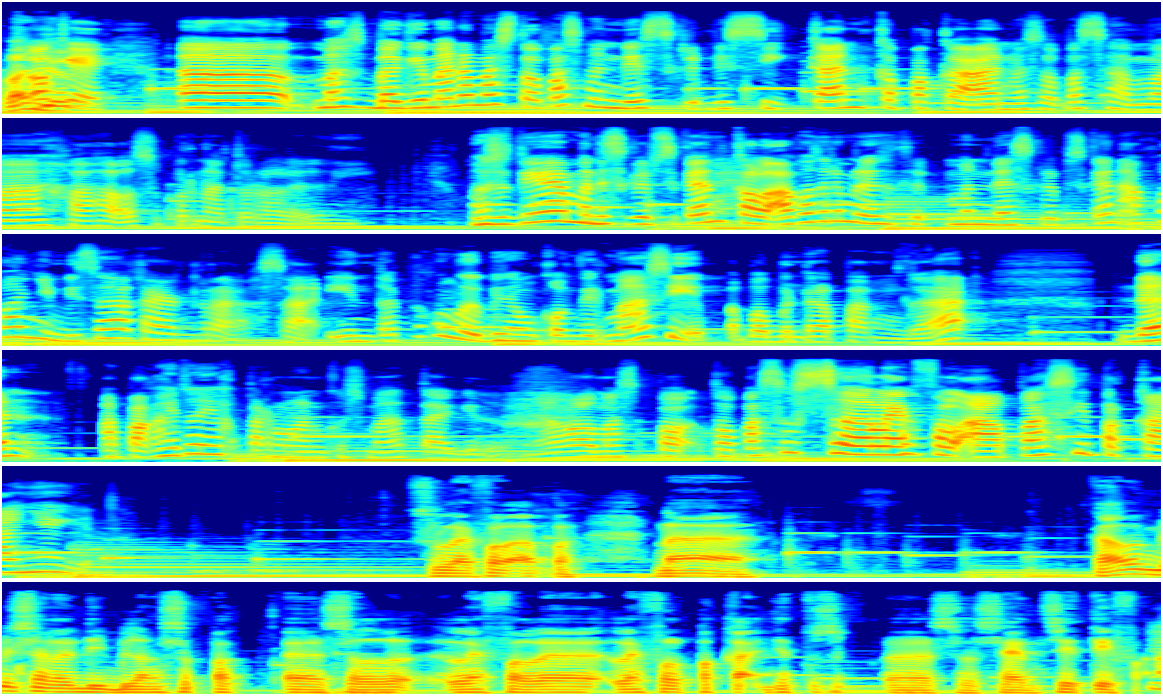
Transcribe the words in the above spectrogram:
Lanjut. Oke, eh, Mas, bagaimana Mas Topas mendeskripsikan kepekaan Mas Topas sama hal-hal supernatural ini? Maksudnya mendeskripsikan, kalau aku tadi mendesk- mendeskripsikan, aku hanya bisa kayak ngerasain, tapi aku nggak bisa mengkonfirmasi apa bener apa enggak, dan apakah itu hanya keparnoanku semata gitu. Nah kalau Mas Topas tuh selevel apa sih pekanya gitu? Selevel apa? Nah, kalau misalnya dibilang sepek, eh, sel- level level pekanya tuh eh, sesensitif Mm-mm.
